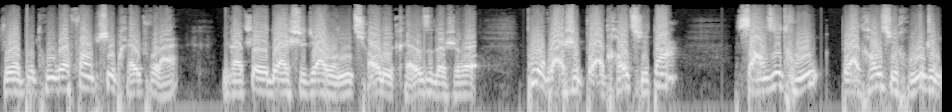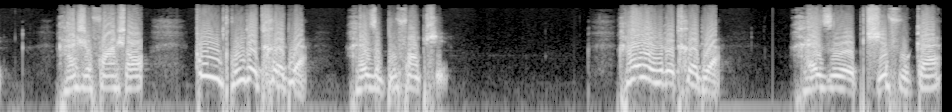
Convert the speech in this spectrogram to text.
如果不通过放屁排出来，你看这一段时间我们调理孩子的时候。不管是扁桃体大、嗓子疼、扁桃体红肿，还是发烧，共同的特点，孩子不放屁。还有一个特点，孩子皮肤干，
